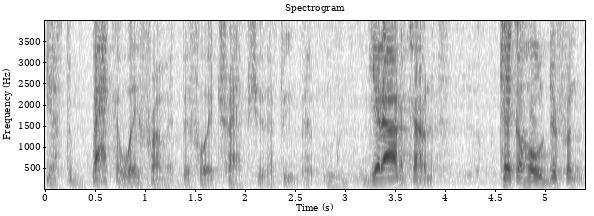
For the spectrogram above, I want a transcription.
you have to back away from it before it traps you. You have to get out of town, take a whole different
